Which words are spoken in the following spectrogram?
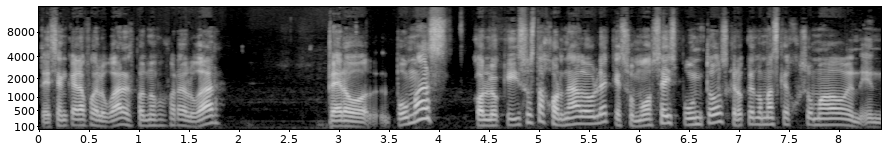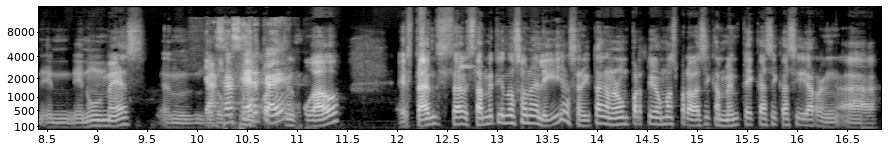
decían que era fuera de lugar, después no fue fuera de lugar. Pero Pumas con lo que hizo esta jornada doble, que sumó seis puntos, creo que es lo más que ha sumado en, en, en un mes. En, ya se acerca, ¿eh? Jugado. Están, está, metiendo zona de liguilla. Se necesitan ganar un partido más para básicamente casi, casi a,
